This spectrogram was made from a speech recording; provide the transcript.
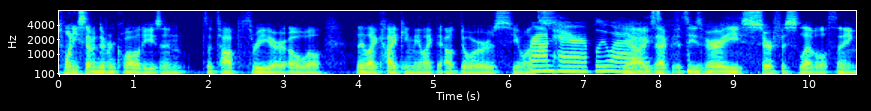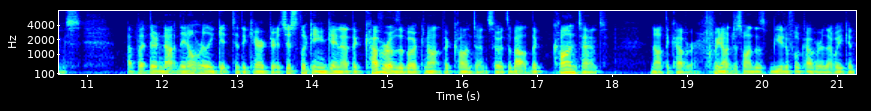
27 different qualities, and the top three are, oh, well, they like hiking, they like the outdoors. He wants brown hair, blue eyes. Yeah, exactly. It's these very surface level things. Uh, but they're not they don't really get to the character. It's just looking again at the cover of the book, not the content. So it's about the content not the cover. We don't just want this beautiful cover that we can,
